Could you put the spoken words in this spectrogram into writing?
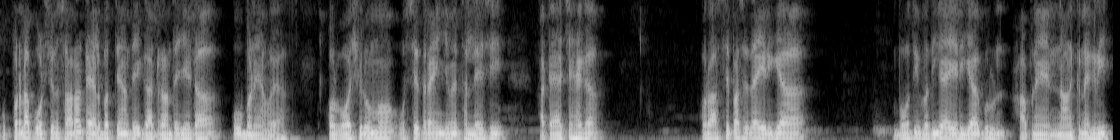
ਉੱਪਰਲਾ ਪੋਰਸ਼ਨ ਸਾਰਾ ਟਾਇਲ ਬੱਤਿਆਂ ਤੇ ਗਾਡਰਾਂ ਤੇ ਜਿਹੜਾ ਉਹ ਬਣਿਆ ਹੋਇਆ। ਔਰ ਵਾਸ਼ਰੂਮ ਉਸੇ ਤਰ੍ਹਾਂ ਹੀ ਜਿਵੇਂ ਥੱਲੇ ਸੀ ਅਟੈਚ ਹੈਗਾ। ਔਰ ਆਸੇ-ਪਾਸੇ ਦਾ ਏਰੀਆ ਬਹੁਤ ਹੀ ਵਧੀਆ ਏਰੀਆ ਗੁਰੂ, ਆਪਣੇ ਨਾਨਕ ਨਗਰੀ।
